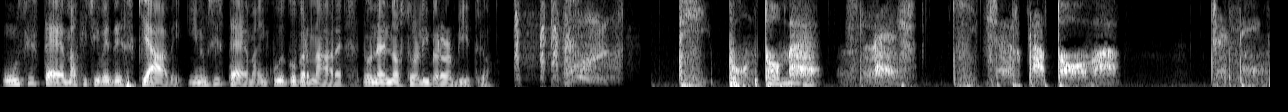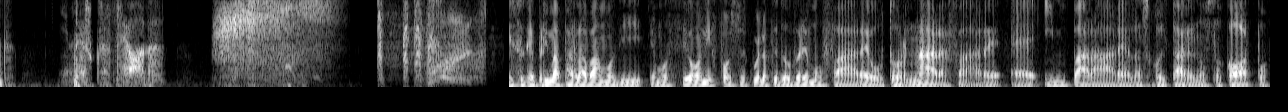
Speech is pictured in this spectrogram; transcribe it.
un sistema che ci vede schiavi in un sistema in cui governare non è il nostro libero arbitrio. t.me slash chi cerca Tova c'è il link in descrizione. Visto che prima parlavamo di emozioni, forse quello che dovremmo fare o tornare a fare è imparare ad ascoltare il nostro corpo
